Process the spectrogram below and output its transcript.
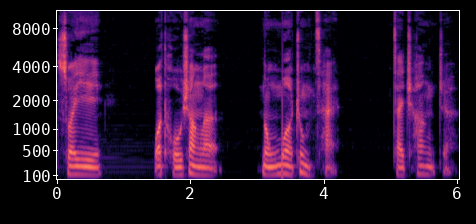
所以我涂上了浓墨重彩，在唱着。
